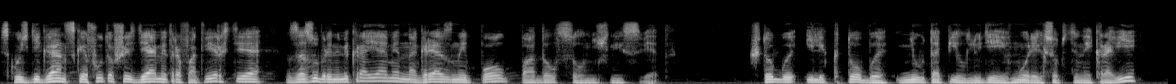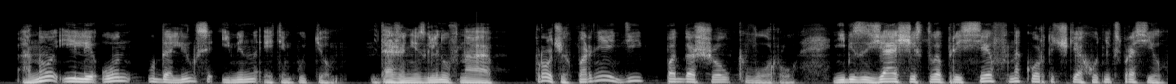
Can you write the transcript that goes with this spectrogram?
Сквозь гигантское футов шесть диаметров отверстие с зазубренными краями на грязный пол падал солнечный свет. Чтобы или кто бы не утопил людей в море их собственной крови, оно или он удалился именно этим путем. Даже не взглянув на прочих парней, Ди подошел к вору. Не без изящества присев на корточки, охотник спросил.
